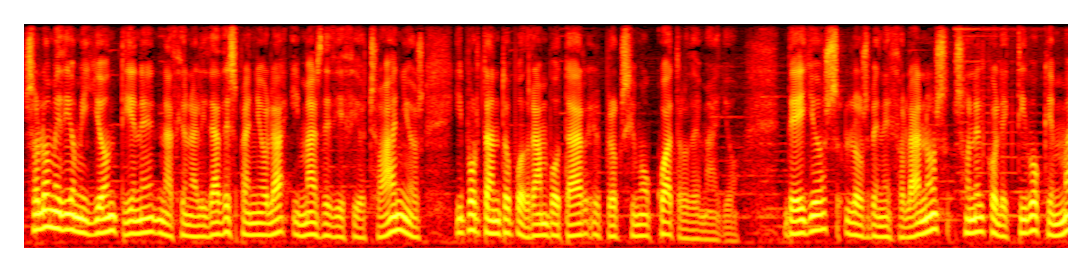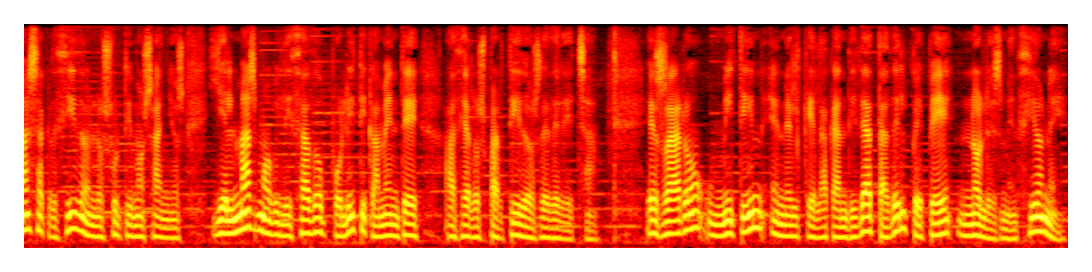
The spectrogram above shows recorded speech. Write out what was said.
Solo medio millón tiene nacionalidad española y más de 18 años y por tanto podrán votar el próximo 4 de mayo. De ellos, los venezolanos son el colectivo que más ha crecido en los últimos años y el más movilizado políticamente hacia los partidos de derecha. Es raro un mitin en el que la candidata del PP no les mencione.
